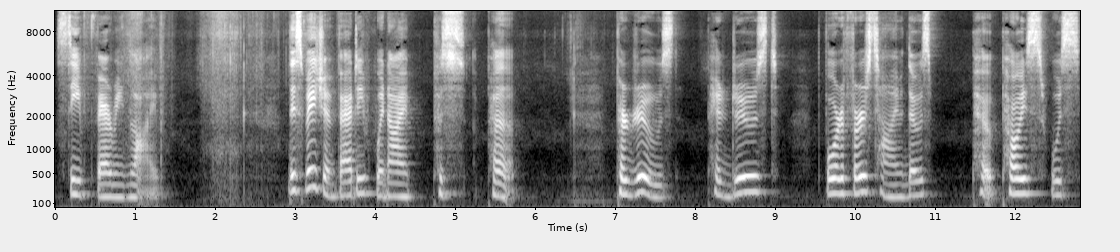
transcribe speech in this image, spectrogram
seafaring life. This vision faded when I pers- per- perused, perused for the first time those po- poets whose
